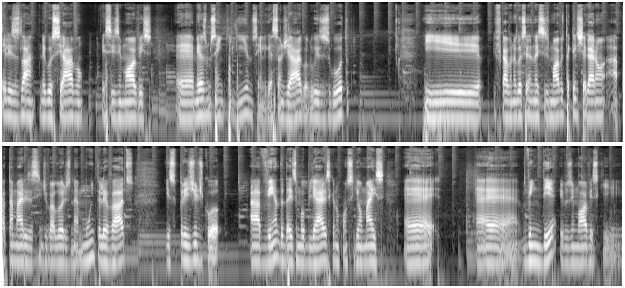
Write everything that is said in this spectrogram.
Eles lá negociavam esses imóveis é, mesmo sem inquilino, sem ligação de água, luz, esgoto. E, ficavam negociando esses imóveis até que eles chegaram a patamares assim de valores né, muito elevados. Isso prejudicou a venda das imobiliárias que não conseguiam mais é, é, vender os imóveis que,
